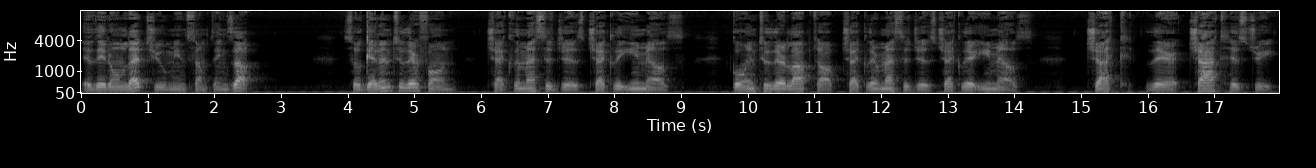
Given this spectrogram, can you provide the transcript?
If they don't let you, means something's up. So get into their phone, check the messages, check the emails, go into their laptop, check their messages, check their emails, check their chat history.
